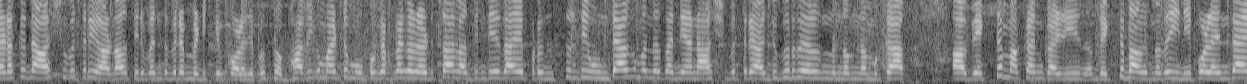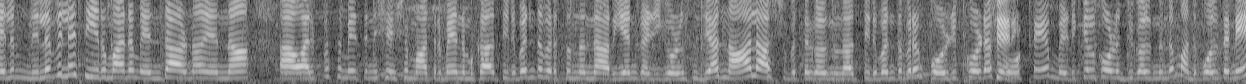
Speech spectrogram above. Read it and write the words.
നടക്കുന്ന ആശുപത്രിയാണ് തിരുവനന്തപുരം മെഡിക്കൽ കോളേജ്. അപ്പോൾ സ്വാഭാവികമായിട്ടും ഉപകരണങ്ങൾ എടുത്താൽ അതിന്റെതായ പ്രതിസന്ധി ഉണ്ടാകുമെന്ന് തന്നെയാണ് ആശുപത്രി അധികൃതരിൽ നിന്നും നമുക്ക് വ്യക്തമാക്കാൻ കഴിയുന്ന വ്യക്തമാകുന്നത് ഇനിയിപ്പോൾ എന്തായാലും നിലവിലെ തീരുമാനം എന്താണ് എന്ന് അല്പസമയത്തിന് ശേഷം മാത്രമേ നമുക്ക് തിരുവനന്തപുരത്ത് നിന്ന് അറിയാൻ കഴിയുകയുള്ളൂ സുജ നാല് ആശുപത്രികളിൽ നിന്ന് തിരുവനന്തപുരം കോഴിക്കോട്. കോട്ടയം മെഡിക്കൽ കോളേജുകളിൽ നിന്നും അതുപോലെ തന്നെ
